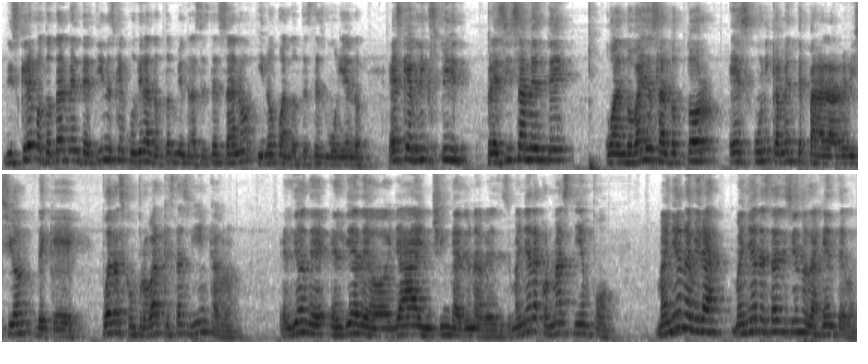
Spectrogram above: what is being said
Discrepo totalmente, tienes que acudir al doctor mientras estés sano y no cuando te estés muriendo. Es que Blink Spirit, precisamente cuando vayas al doctor, es únicamente para la revisión de que puedas comprobar que estás bien, cabrón. El día de, el día de hoy, ya en chinga de una vez, dice, mañana con más tiempo. Mañana, mira, mañana está diciendo la gente, güey.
